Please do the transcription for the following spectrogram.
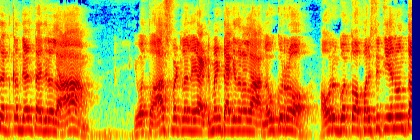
ತಟ್ಕೊಂಡು ಹೇಳ್ತಾ ಇದ್ದೀರಲ್ಲ. ಇವತ್ತು ಹಾಸ್ಪಿಟ್ಲಲ್ಲಿ ಅಡ್ಮಿಂಟ್ ಆಗಿದಾರಲ್ಲ ನೌಕರರು, ಅವ್ರಿಗೆ ಗೊತ್ತು ಆ ಪರಿಸ್ಥಿತಿ ಏನು ಅಂತ?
